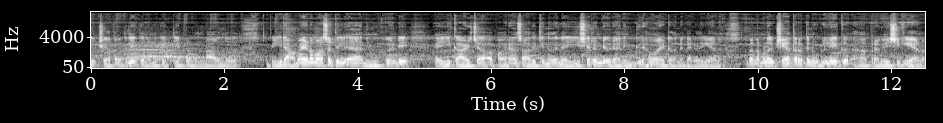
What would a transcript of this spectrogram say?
ഈ ക്ഷേത്രത്തിലേക്ക് നമുക്ക് എത്തിയപ്പോൾ ഉണ്ടാകുന്നത്. അപ്പോൾ ഈ രാമായണ മാസത്തിൽ നിങ്ങൾക്ക് വേണ്ടി ഈ കാഴ്ച പകരാൻ സാധിക്കുന്നതിൽ ഈശ്വരന്റെ ഒരു അനുഗ്രഹമായിട്ട് തന്നെ കരുതുകയാണ്. അപ്പം നമ്മൾ ക്ഷേത്രത്തിനുള്ളിലേക്ക് പ്രവേശിക്കുകയാണ്.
